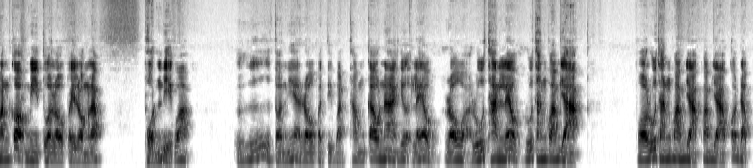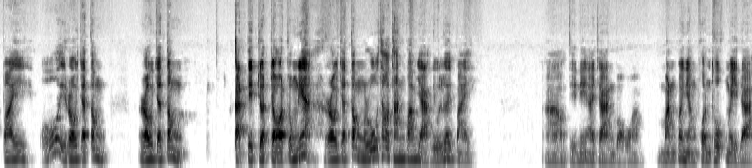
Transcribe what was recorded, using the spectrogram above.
มันก็มีตัวเราไปรองรับผลอีกว่า เออตอนนี้เราปฏิบัติทำก้าวหน้าเยอะแล้ว เราอะรู้ทันแล้ว รู้ทันความอยาก พอรู้ทันความอยากความอยากก็ดับไป โอ้ยเราจะต้องเราจะต้องกัดติดจดจ่อตรงเนี้ย เราจะต้องรู้เท่าทันความอยากอยู่เรื่อยไปอ้าวทีนี้อาจารย์บอกว่า มันก็ยังพ้นทุกข์ไม่ได้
